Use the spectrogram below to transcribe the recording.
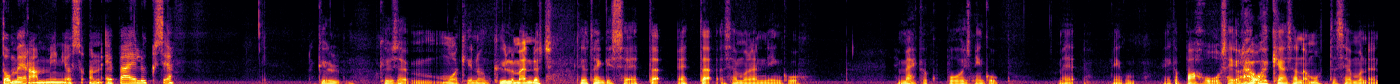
tomerammin, jos on epäilyksiä. Kyllä, kyllä se muakin on kylmännyt jotenkin se, että, että semmoinen niin kuin, en mä ehkä puhuisi niin kuin, me, niin kuin, eikä pahuus ei ole oikea sana, mutta semmoinen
